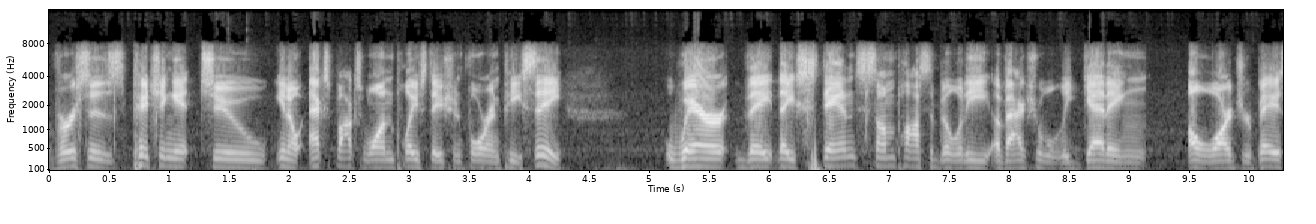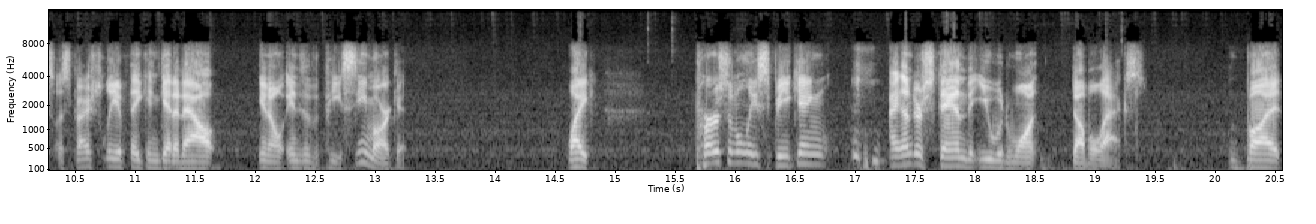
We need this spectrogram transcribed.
versus pitching it to, you know, Xbox One, PlayStation 4, and PC, where they they stand some possibility of actually getting a larger base, especially if they can get it out, you know, into the PC market. Like, personally speaking, I understand that you would want double X, but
